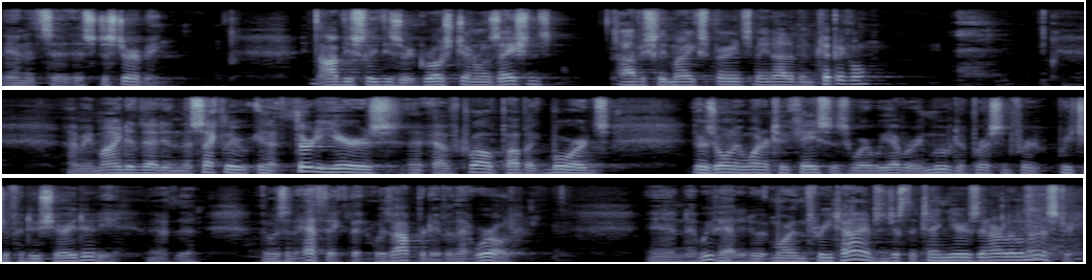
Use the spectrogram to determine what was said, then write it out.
And it's, uh, it's disturbing. Obviously, these are gross generalizations. Obviously, my experience may not have been typical. I'm reminded that in the secular, in 30 years of 12 public boards, there's only one or two cases where we ever removed a person for breach of fiduciary duty. There was an ethic that was operative in that world. And we've had to do it more than three times in just the 10 years in our little ministry.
